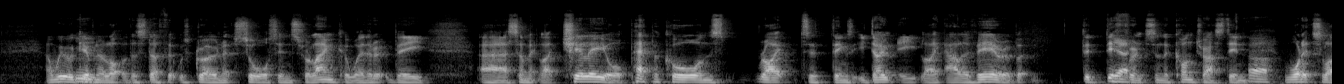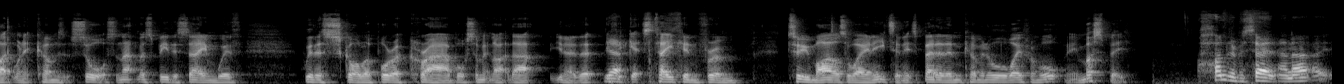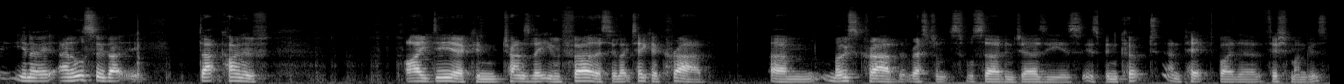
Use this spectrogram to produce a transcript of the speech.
and we were given mm. a lot of the stuff that was grown at source in Sri Lanka, whether it be uh, something like chili or peppercorns, right to things that you don't eat like aloe vera, but the difference yeah. and the contrast in oh. what it's like when it comes at source, and that must be the same with with a scallop or a crab or something like that. You know that yeah. if it gets taken from two miles away and eaten, it's better than coming all the way from Orkney. It must be. Hundred percent, and uh, you know, and also that that kind of idea can translate even further. So, like, take a crab. Um, most crab that restaurants will serve in Jersey is is been cooked and picked by the fishmongers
